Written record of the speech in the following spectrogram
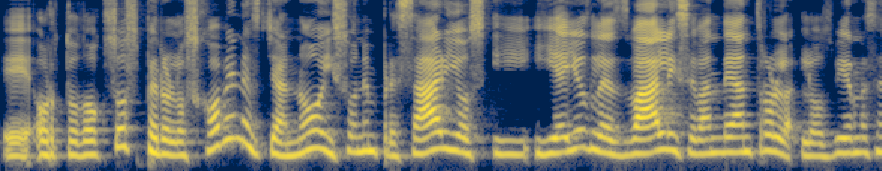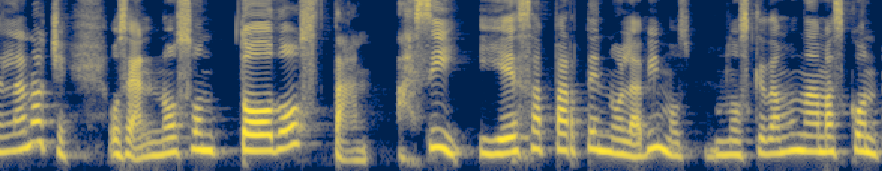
eh, ortodoxos, pero los jóvenes ya no y son empresarios y, y ellos les vale y se van de antro los viernes en la noche. O sea, no son todos tan así y esa parte no la vimos. Nos quedamos nada más con,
